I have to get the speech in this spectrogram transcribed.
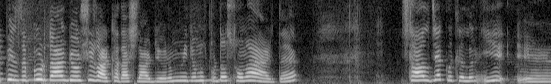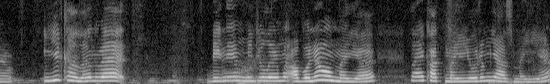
Hepinize buradan görüşürüz arkadaşlar diyorum. Videomuz burada sona erdi. Sağlıcakla kalın, iyi e, iyi kalın ve benim videolarıma abone olmayı, like atmayı, yorum yazmayı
